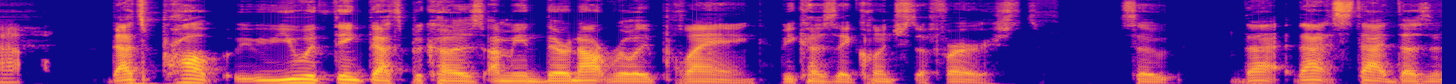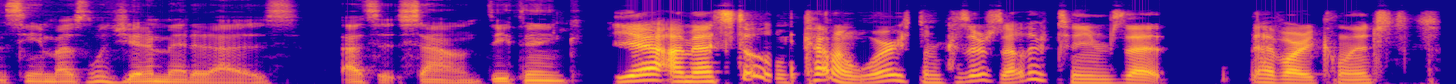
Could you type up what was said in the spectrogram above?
Ow. That's prob. You would think that's because I mean they're not really playing because they clinched the first. So that that stat doesn't seem as legitimate as as it sounds. Do you think? Yeah, I mean, it's still kind of worrisome because there's other teams that have already clinched,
